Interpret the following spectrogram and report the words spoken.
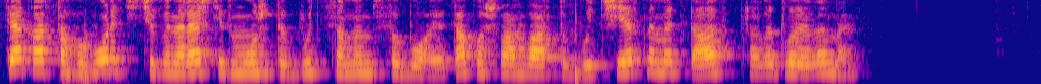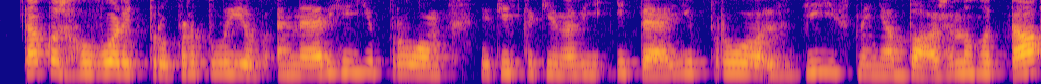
Ця карта говорить, що ви нарешті зможете бути самим собою. Також вам варто бути чесними та справедливими. Також говорить про приплив енергії, про якісь такі нові ідеї, про здійснення бажаного та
